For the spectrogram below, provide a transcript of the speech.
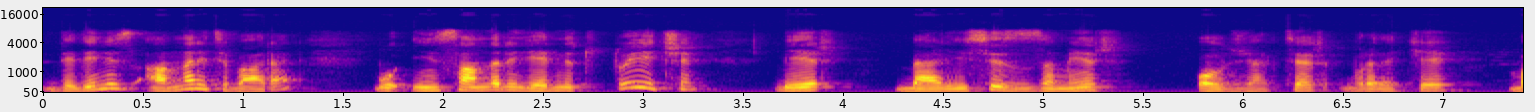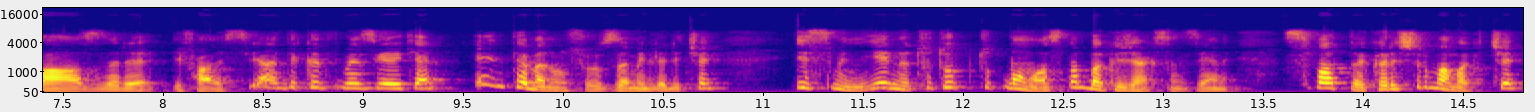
dediğiniz andan itibaren bu insanların yerini tuttuğu için bir belgisiz zamir olacaktır buradaki bazıları ifadesi. Yani dikkat etmeniz gereken en temel unsur zamirler için ismin yerini tutup tutmamasına bakacaksınız. Yani sıfatla karıştırmamak için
